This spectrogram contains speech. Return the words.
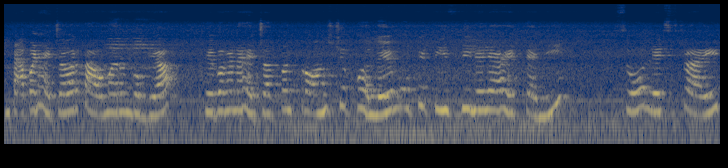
तर आपण ह्याच्यावर ताव मारून बघूया. हे बघा ना ह्याच्यात पण प्रॉन्सचे भले मोठे पीस दिलेले आहेत त्यांनी. सो लेट्स ट्राय इट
